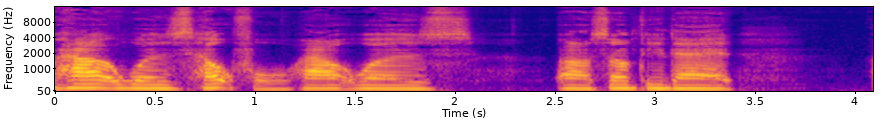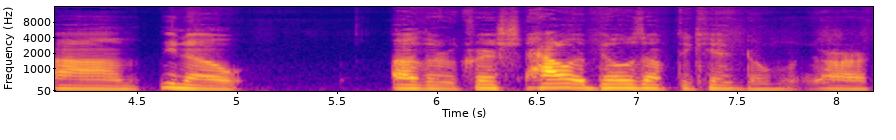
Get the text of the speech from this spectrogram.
how it was helpful, how it was uh, something that um, you know other Christian how it builds up the kingdom or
